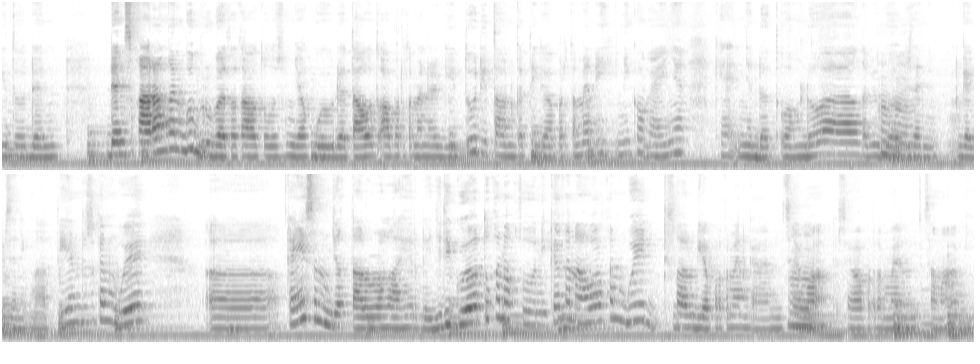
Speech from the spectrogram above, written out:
gitu. Dan dan sekarang kan gue berubah total tuh semenjak gue udah tahu tuh apartemen kayak gitu di tahun ketiga apartemen ih ini kok kayaknya kayak nyedot uang doang tapi gue Mm-hmm. bisa nggak bisa nikmatin. Terus kan gue eh, kayaknya semenjak taruhlah lahir deh. Jadi gue tuh kan waktu nikah kan awal kan gue selalu di apartemen kan sewa sewa apartemen sama Abi.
